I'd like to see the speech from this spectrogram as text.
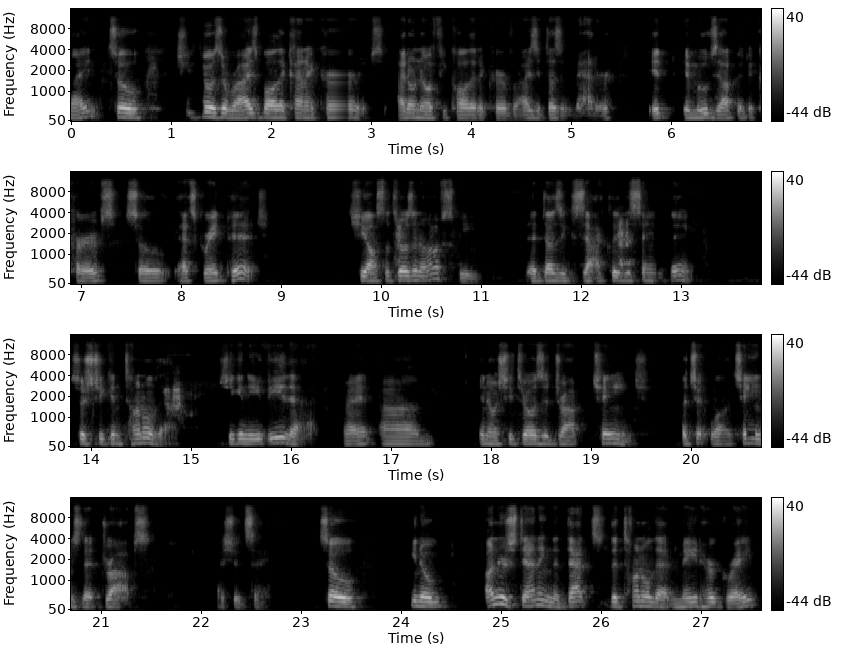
right? So she throws a rise ball that kind of curves. I don't know if you call that a curve rise. It doesn't matter. It it moves up and it curves. So that's great pitch. She also throws an off speed that does exactly the same thing. So she can tunnel that. She can EV that, right? Um, you know, she throws a drop change, a ch- well, a change that drops, I should say. So, you know, understanding that that's the tunnel that made her great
